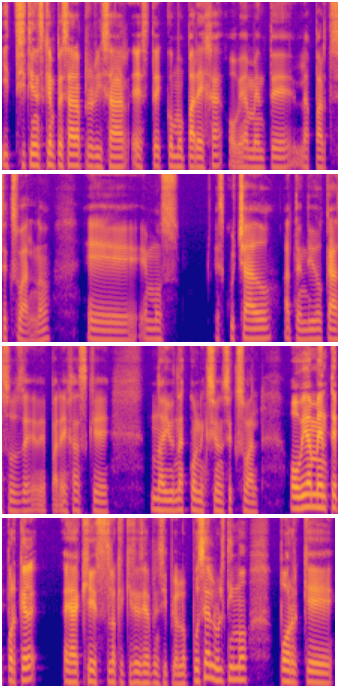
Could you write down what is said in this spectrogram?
Y si tienes que empezar a priorizar este como pareja, obviamente la parte sexual, ¿no? Eh, hemos escuchado, atendido casos de, parejas que no hay una conexión sexual. Obviamente, porque eh, aquí es lo que quise decir al principio, lo puse al último porque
